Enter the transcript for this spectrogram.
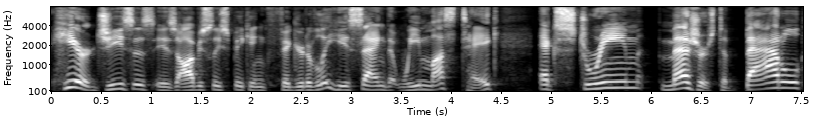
Here, Jesus is obviously speaking figuratively. He's saying that we must take extreme measures to battle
